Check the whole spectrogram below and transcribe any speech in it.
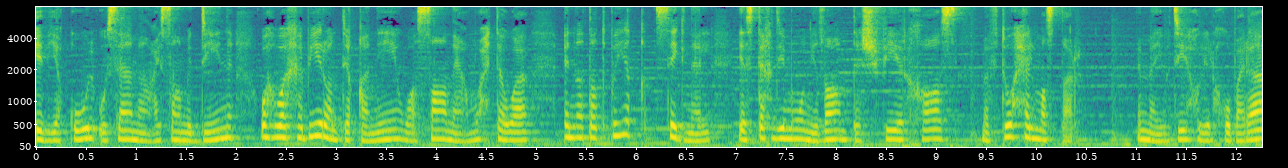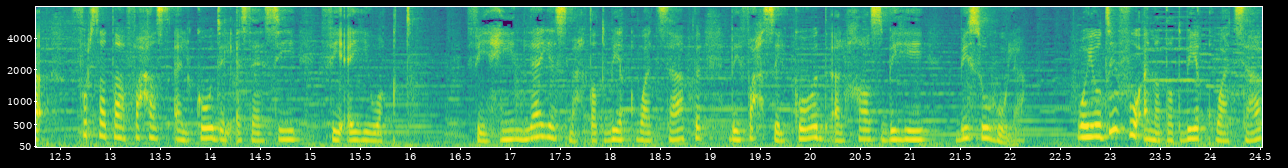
إذ يقول أسامة عصام الدين وهو خبير تقني وصانع محتوى إن تطبيق سيجنال يستخدم نظام تشفير خاص مفتوح المصدر مما يتيح للخبراء فرصة فحص الكود الأساسي في أي وقت. في حين لا يسمح تطبيق واتساب بفحص الكود الخاص به بسهولة. ويضيف أن تطبيق واتساب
